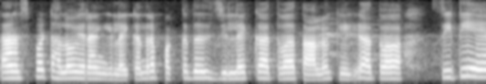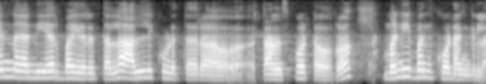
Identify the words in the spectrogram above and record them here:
ಟ್ರಾನ್ಸ್ಪೋರ್ಟ್ ಹಲೋ ಇರಂಗಿಲ್ಲ. ಯಾಕಂದರೆ ಪಕ್ಕದ ಜಿಲ್ಲೆಗೆ ಅಥವಾ ತಾಲೂಕಿಗೆ ಅಥವಾ ಸಿಟಿ ಏನು ನಿಯರ್ ಬೈ ಇರುತ್ತಲ್ಲ, ಅಲ್ಲಿ ಕೊಡ್ತಾರೆ ಟ್ರಾನ್ಸ್ಪೋರ್ಟ್ ಅವರು. ಮನಿ ಬಂದು ಕೊಡಂಗಿಲ್ಲ.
